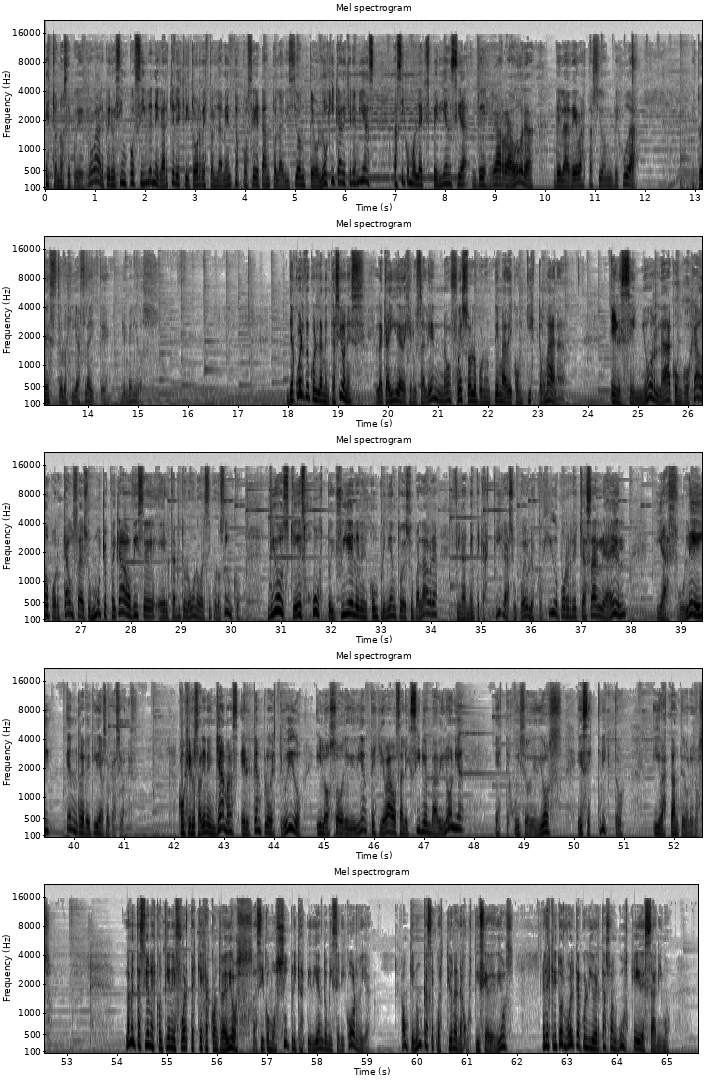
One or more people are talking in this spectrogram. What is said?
Esto no se puede probar, pero es imposible negar que el escritor de estos lamentos posee tanto la visión teológica de Jeremías, así como la experiencia desgarradora de la devastación de Judá. Esto es Teología Flight. Bienvenidos. De acuerdo con Lamentaciones, la caída de Jerusalén no fue solo por un tema de conquista humana. El Señor la ha acongojado por causa de sus muchos pecados, dice el capítulo 1, versículo 5. Dios, que es justo y fiel en el cumplimiento de su palabra, finalmente castiga a su pueblo escogido por rechazarle a Él y a su ley en repetidas ocasiones. Con Jerusalén en llamas, el templo destruido y los sobrevivientes llevados al exilio en Babilonia, este juicio de Dios es estricto y bastante doloroso. Lamentaciones contiene fuertes quejas contra Dios, así como súplicas pidiendo misericordia. Aunque nunca se cuestiona la justicia de Dios, el escritor vuelca con libertad su angustia y desánimo.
